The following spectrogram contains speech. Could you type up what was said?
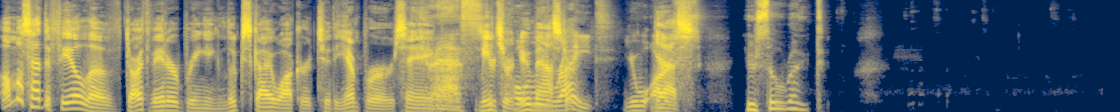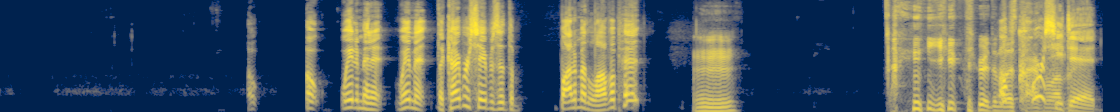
Almost had the feel of Darth Vader bringing Luke Skywalker to the Emperor, saying, Yes, "Meet your new master." Right, you are. Yes. You're so right. "Oh, wait a minute, wait a minute. The Kyber saber's at the bottom of the lava pit." Mm-hmm. you threw the most. Powerful. Of course he did.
